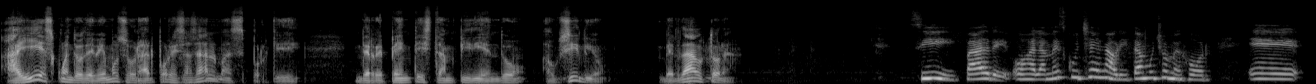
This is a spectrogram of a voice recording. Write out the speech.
ahí es cuando debemos orar por esas almas, porque de repente están pidiendo auxilio, ¿verdad, doctora? Sí, padre, ojalá me escuchen ahorita mucho mejor. Eh,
